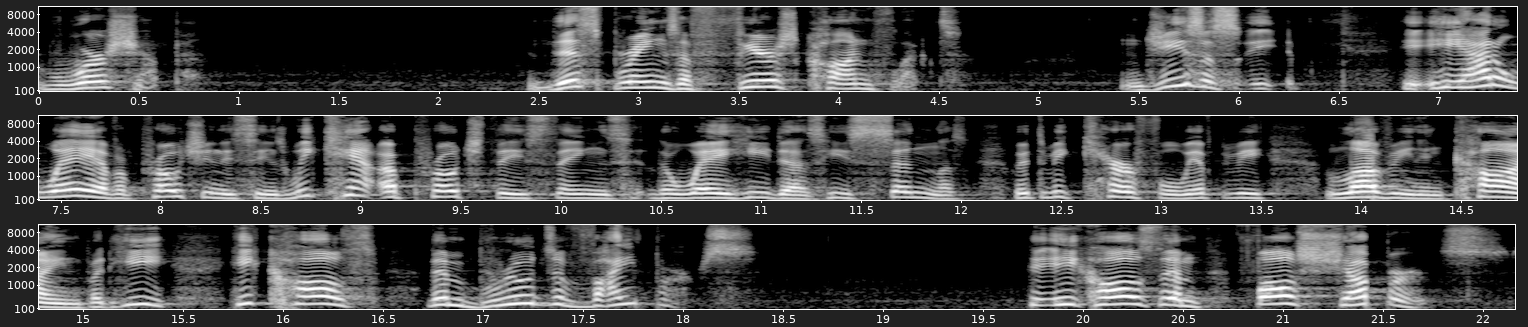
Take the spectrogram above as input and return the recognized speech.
worship. And this brings a fierce conflict. And Jesus, he, he had a way of approaching these things. We can't approach these things the way he does. He's sinless. We have to be careful. We have to be loving and kind. But he, he calls them broods of vipers. He calls them false shepherds.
